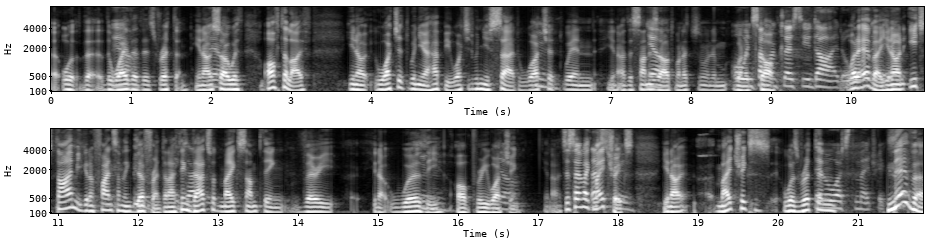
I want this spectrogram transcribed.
uh, or the the way that it's written. You know, Yeah. so with Afterlife. You know, watch it when you're happy. Watch it when you're sad. Watch it when you know the sun is Mm. Out. When it's when, it- or when when it's someone dark close to you died, or whatever you know and each time you're going to find something different and i think that's what makes something very you know worthy of rewatching Yeah. you know it's the same like That's matrix true. you know matrix was written Never watched The Matrix. never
